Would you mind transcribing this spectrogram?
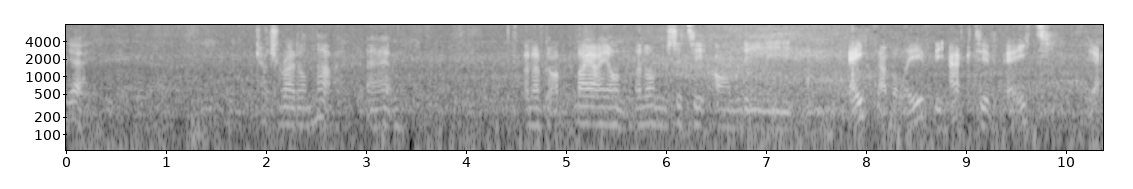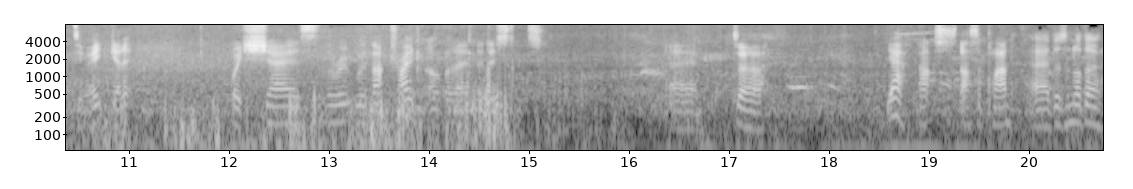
yeah, catch a ride on that. Um, and I've got my eye on an Omnicity on the 8th, I believe, the Active 8. The Active 8, get it? Which shares the route with that Trident over there in the distance. Um, so, yeah, that's that's a plan. Uh, there's another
